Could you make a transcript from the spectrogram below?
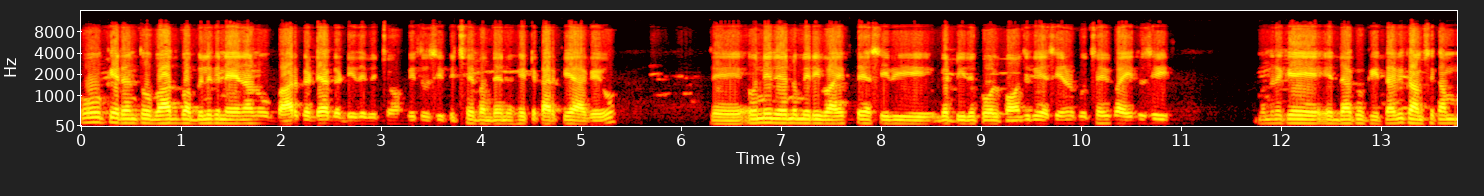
ਉਹ ਘੇਰਨ ਤੋਂ ਬਾਅਦ ਪਬਲਿਕ ਨੇ ਇਹਨਾਂ ਨੂੰ ਬਾਹਰ ਕੱਢਿਆ ਗੱਡੀ ਦੇ ਵਿੱਚੋਂ ਵੀ ਤੁਸੀਂ ਪਿੱਛੇ ਬੰਦੇ ਨੂੰ ਹਿੱਟ ਕਰਕੇ ਆ ਗਏ ਹੋ। ਤੇ ਉਨੀ ਦੇਰ ਨੂੰ ਮੇਰੀ ਵਾਈਫ ਤੇ ਅਸੀਂ ਵੀ ਗੱਡੀ ਦੇ ਕੋਲ ਪਹੁੰਚ ਗਏ। ਅਸੀਂ ਇਹਨਾਂ ਨੂੰ ਪੁੱਛਿਆ ਵੀ ਭਾਈ ਤੁਸੀਂ ਮਤਲਬ ਕਿ ਇਦਾਂ ਕਿਉਂ ਕੀਤਾ ਵੀ ਕਮ ਸੇ ਕਮ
